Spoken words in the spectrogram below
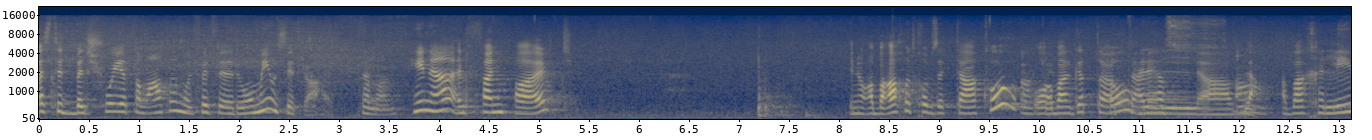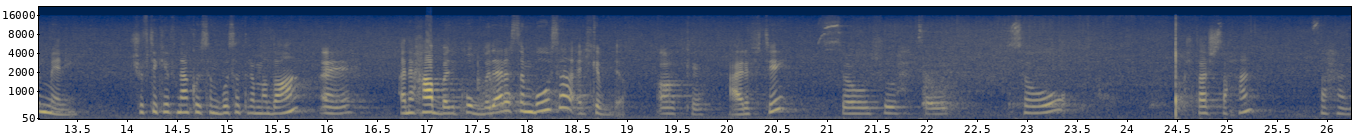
بس تدبل شوية الطماطم والفلفل الرومي ويصير جاهز تمام. هنا الفن part إنه ابى آخذ خبز التاكو. وابى أقطعه عليها بال... ص- لا آه. ابى أخليه ميني شفتي كيف ناكل سمبوسة رمضان؟ إيه. أنا حابة يكون بدل السمبوسة الكبدة. okay. عرفتي؟ so شو حتسوي؟ so احتاج صحن. صحن.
